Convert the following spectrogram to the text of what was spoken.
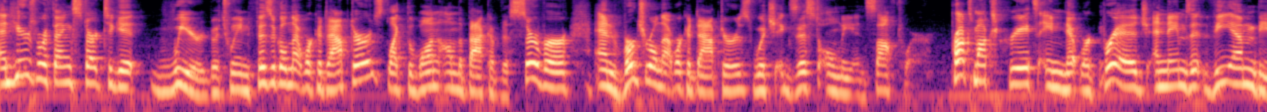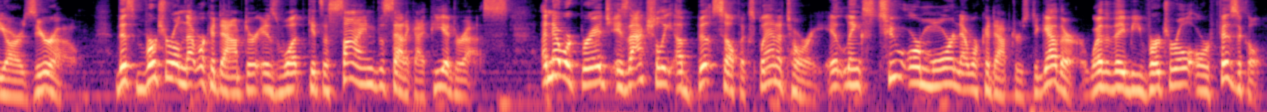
And here's where things start to get weird between physical network adapters, like the one on the back of this server, and virtual network adapters, which exist only in software. Proxmox creates a network bridge and names it VMBR0. This virtual network adapter is what gets assigned the static IP address. A network bridge is actually a bit self-explanatory. It links two or more network adapters together, whether they be virtual or physical.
